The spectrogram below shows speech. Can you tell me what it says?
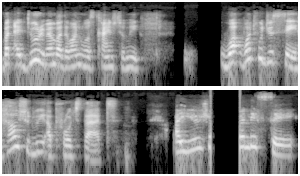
but I do remember the one who was kind to me. What what would you say? How should we approach that? I usually say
